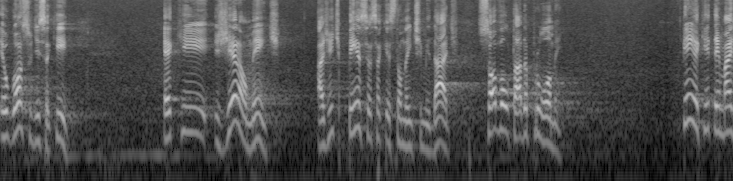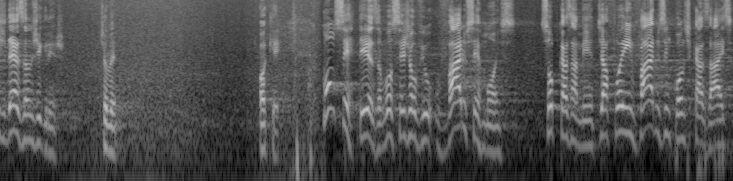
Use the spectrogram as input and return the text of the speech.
eu gosto disso aqui, é que geralmente a gente pensa essa questão da intimidade só voltada para o homem. Quem aqui tem mais de 10 anos de igreja? Deixa eu ver. Ok. Com certeza você já ouviu vários sermões sobre casamento, já foi em vários encontros de casais,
